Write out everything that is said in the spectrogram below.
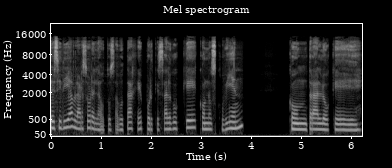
Decidí hablar sobre el autosabotaje porque es algo que conozco bien, contra lo que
